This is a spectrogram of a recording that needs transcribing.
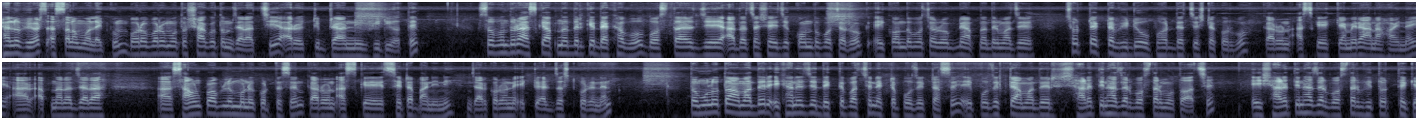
হ্যালো ভিউয়ার্স, আসসালামু আলাইকুম। বড় বড় মতো স্বাগতম জানাচ্ছি আরও একটি ব্র্যান্ড নিউ ভিডিওতে সো বন্ধুরা, আজকে আপনাদেরকে দেখাবো বস্তার যে আদা চাষে যে কন্দপচা রোগ, এই কন্দপচা রোগ নিয়ে আপনাদের মাঝে ছোট্ট একটা ভিডিও উপহার দেওয়ার চেষ্টা করব। কারণ আজকে ক্যামেরা আনা হয় নাই। আর আপনারা যারা সাউন্ড প্রবলেম মনে করতেছেন, কারণ আজকে সেট আপ আনিনি, যার কারণে একটু অ্যাডজাস্ট করে নেন। তো মূলত আমাদের এখানে যে দেখতে পাচ্ছেন একটা প্রজেক্ট আছে। এই প্রজেক্টে আমাদের সাড়ে তিন হাজার বস্তার মতো আছে। এই সাড়ে তিন হাজার বস্তার ভিতর থেকে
